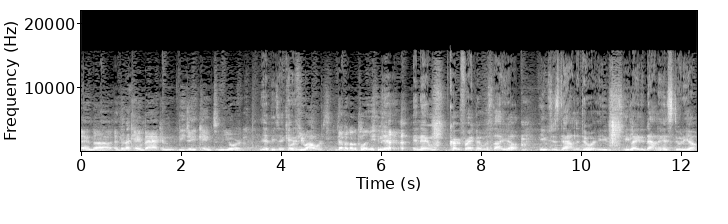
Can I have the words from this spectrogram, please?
And uh, and then I came back and BJ came to New York Yeah, BJ came for a few hours. Got back on the plane. Yeah. And then Kirk Franklin was like, yo, he was just down to do it. He was, he laid it down in his studio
